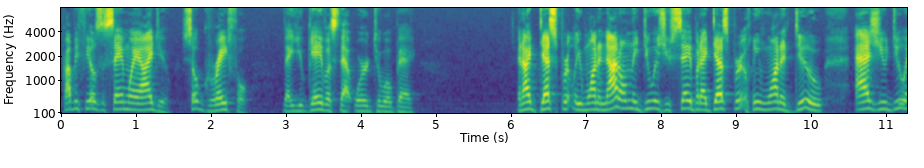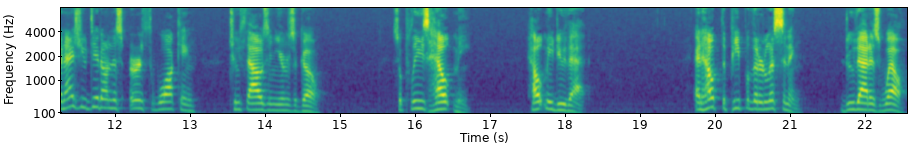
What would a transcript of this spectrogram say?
probably feels the same way I do. So grateful that you gave us that word to obey. And I desperately want to not only do as you say, but I desperately want to do as you do and as you did on this earth walking 2,000 years ago. So please help me. Help me do that. And help the people that are listening do that as well.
